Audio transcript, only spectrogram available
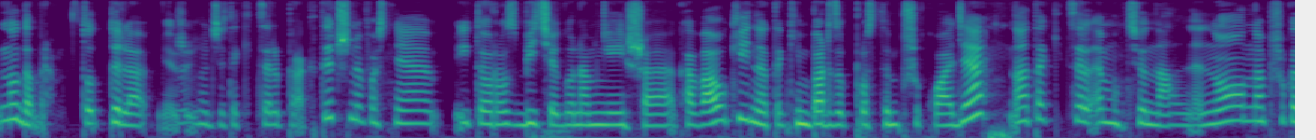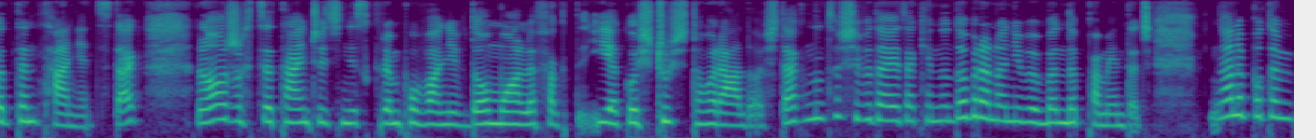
No dobra, to tyle, jeżeli chodzi o taki cel praktyczny, właśnie i to rozbicie go na mniejsze kawałki, na takim bardzo prostym przykładzie, no a taki cel emocjonalny, no na przykład ten taniec, tak? No, że chcę tańczyć nieskrępowanie w domu, ale fakt i jakoś czuć tą radość, tak? No to się wydaje takie, no dobra, no niby będę pamiętać, no ale potem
